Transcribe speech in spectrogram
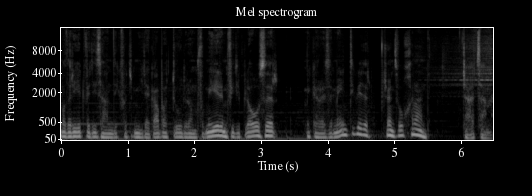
Moderiert wird die Sendung von Mirja Gabatuller und von mir, Philipp Loser. Wir hören uns am Montag wieder. Schönes Wochenende. Ciao zusammen.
